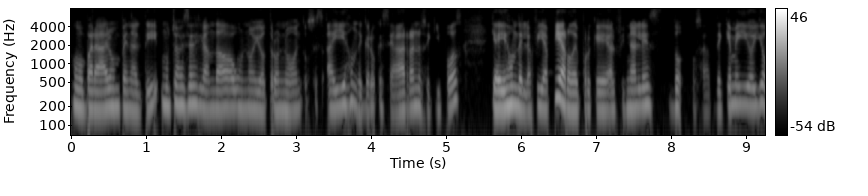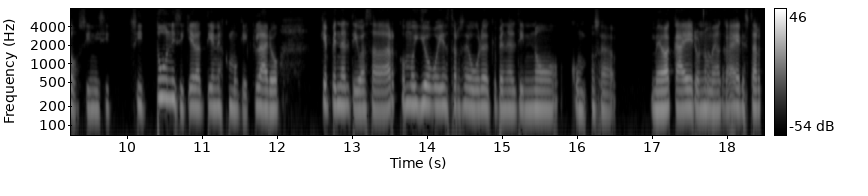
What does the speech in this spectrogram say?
como para dar un penalti, muchas veces le han dado a uno y otro no, entonces ahí es donde creo que se agarran los equipos, que ahí es donde la FIA pierde, porque al final es, do- o sea, ¿de qué me guío yo? Si, ni si, si tú ni siquiera tienes como que claro qué penalti vas a dar, ¿cómo yo voy a estar seguro de qué penalti no, o sea, me va a caer o no me va a Total. caer? Estar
